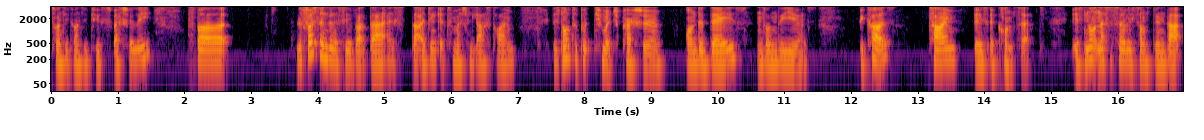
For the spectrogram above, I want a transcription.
2022 especially. But the first thing I'm going to say about that is that I didn't get to mention last time is not to put too much pressure on the days and on the years because time is a concept. It's not necessarily something that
